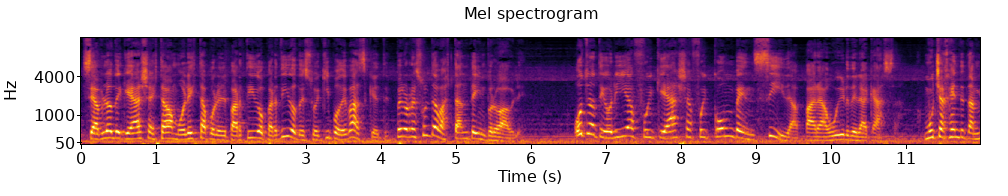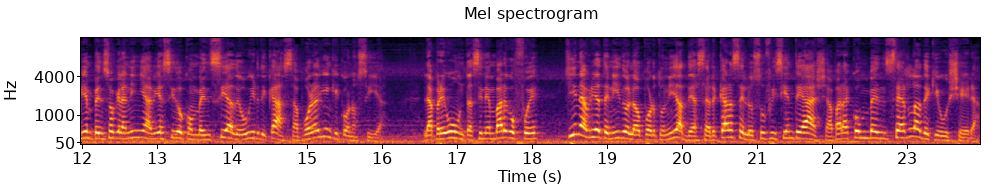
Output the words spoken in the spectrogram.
Se habló de que Aya estaba molesta por el partido perdido de su equipo de básquet, pero resulta bastante improbable. Otra teoría fue que Aya fue convencida para huir de la casa. Mucha gente también pensó que la niña había sido convencida de huir de casa por alguien que conocía. La pregunta, sin embargo, fue ¿quién habría tenido la oportunidad de acercarse lo suficiente a Aya para convencerla de que huyera?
